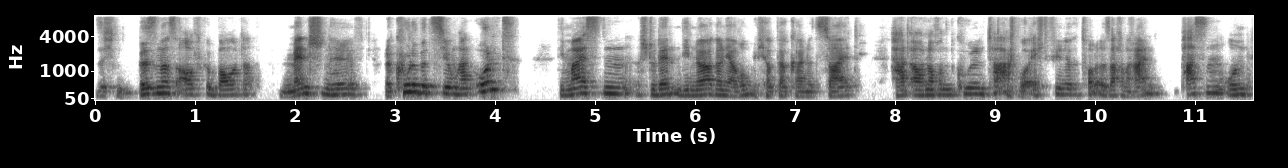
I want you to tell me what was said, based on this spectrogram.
sich ein Business aufgebaut hat, Menschen hilft, eine coole Beziehung hat und die meisten Studenten, die nörgeln ja rum, ich habe ja keine Zeit, hat auch noch einen coolen Tag, wo echt viele tolle Sachen reinpassen und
